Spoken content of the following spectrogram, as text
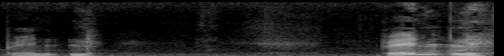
Brenton. Brenton!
